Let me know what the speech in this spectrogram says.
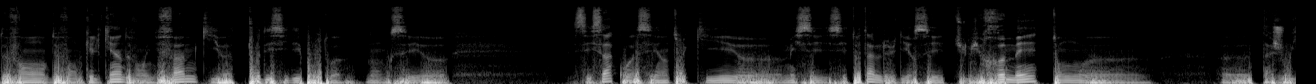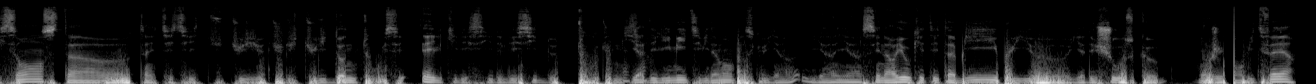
devant devant quelqu'un, devant une femme qui va tout décider pour toi. Donc c'est c'est ça quoi. C'est un truc qui est, euh, mais c'est total. Je veux dire, c'est tu lui remets ton euh, euh, ta jouissance, ta, tu, tu, tu, lui donnes tout et c'est elle qui décide. Elle décide de tout. Il y a des limites évidemment parce qu'il y y, a, y a un scénario qui est établi et puis il y a des choses que moi j'ai pas envie de faire.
